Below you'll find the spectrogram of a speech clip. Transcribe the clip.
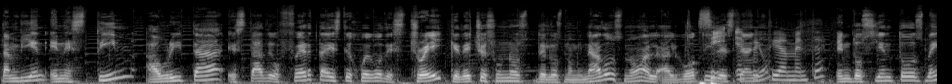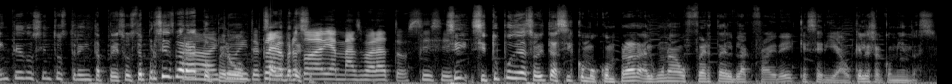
También en Steam ahorita está de oferta este juego de Stray, que de hecho es uno de los nominados, ¿no? Al, al GOTY Sí, de este año. efectivamente. En 220, 230 pesos. De por sí es barato, Ay, pero... Claro, pero eso. todavía más barato. Sí, sí. Sí, si tú pudieras ahorita así como comprar alguna oferta del Black Friday, ¿qué sería o qué les recomiendas?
